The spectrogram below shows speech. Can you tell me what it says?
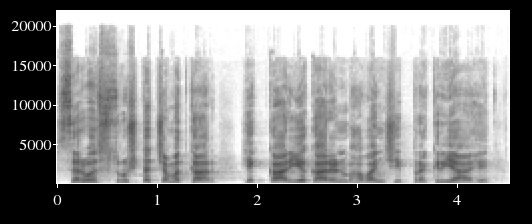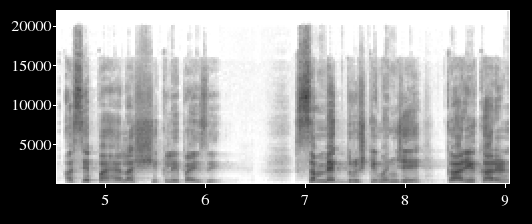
सर्व सृष्ट चमत्कार हे कार्यकारण भावांची प्रक्रिया आहे असे पाहायला शिकले पाहिजे. सम्यक दृष्टी म्हणजे कार्यकारण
